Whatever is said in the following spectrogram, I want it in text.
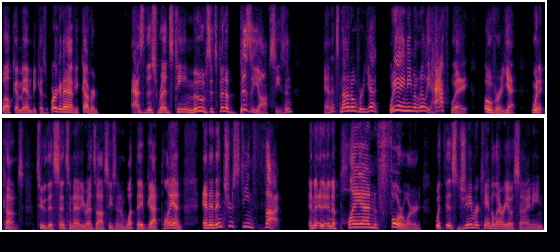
Welcome in because we're going to have you covered as this Reds team moves. It's been a busy off season, and it's not over yet. We ain't even really halfway over yet when it comes to this Cincinnati Reds offseason and what they've got planned. And an interesting thought and, and a plan forward with this Jeimer Candelario signing,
